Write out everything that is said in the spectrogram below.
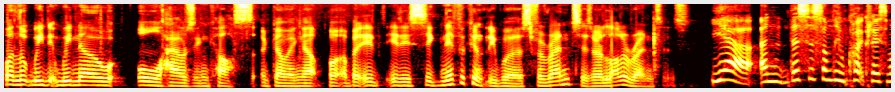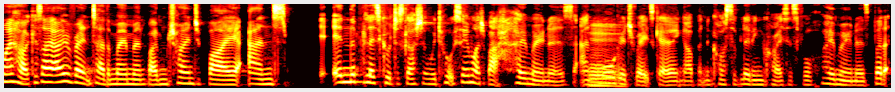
Well, look, we, we know all housing costs are going up, but, but it, it is significantly worse for renters, or a lot of renters. Yeah, and this is something quite close to my heart because I, I rent at the moment, but I'm trying to buy. And in the political discussion, we talk so much about homeowners and mortgage rates going up and the cost of living crisis for homeowners. But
